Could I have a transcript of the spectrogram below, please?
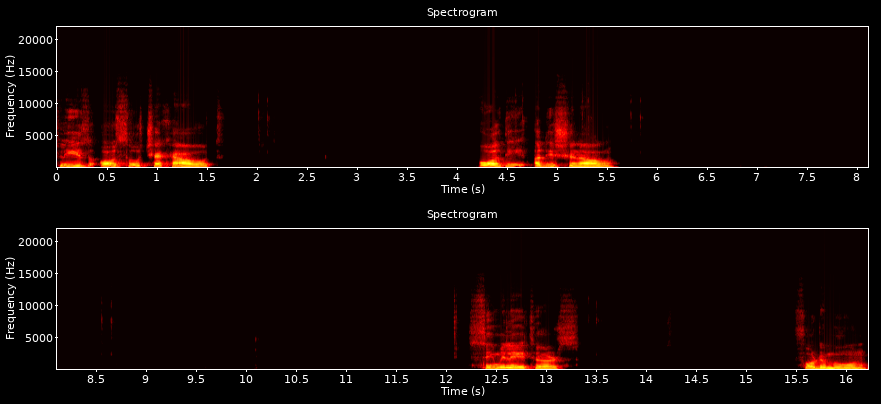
Please also check out all the additional simulators for the moon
